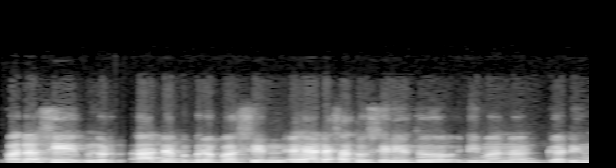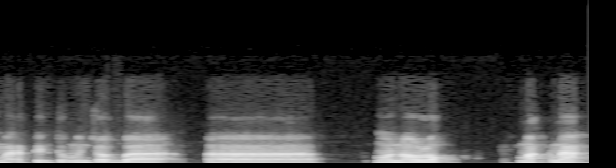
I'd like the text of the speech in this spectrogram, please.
Padahal sih menurut ada beberapa scene eh ada satu scene itu di mana Gading Martin tuh mencoba eh, monolog makna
